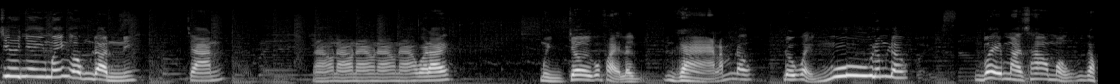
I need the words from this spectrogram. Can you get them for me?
chưa như mấy ông đần đi. Chán. Nào nào nào nào nào, qua đây. Mình chơi có phải là gà lắm đâu đâu phải ngu lắm đâu. Vậy mà sao mà gặp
